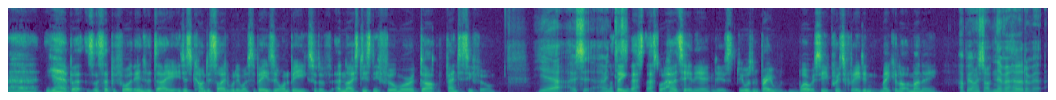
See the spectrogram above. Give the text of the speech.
uh, yeah, but as I said before, at the end of the day, it just can't decide what it wants to be. Does it want to be sort of a nice Disney film or a dark fantasy film? yeah, it's, I mean, I Dis- think that's that's what hurt it in the end. It, was, it wasn't very well received critically. It didn't make a lot of money. I'll be honest, I've never heard of it.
